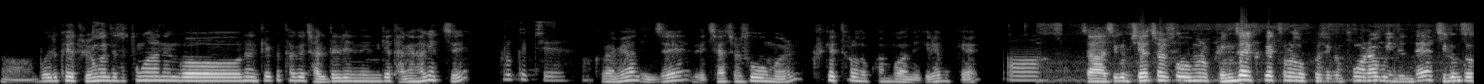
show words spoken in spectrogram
어, 뭐 이렇게 조용한 데서 통화하는 거는 깨끗하게 잘 들리는 게 당연하겠지? 그렇겠지. 어, 그러면 이제 내 지하철 소음을 크게 틀어놓고 한번 얘기를 해볼게. 어, 자, 지금 지하철 소음을 굉장히 크게 틀어놓고 지금 통화를 하고 있는데 지금도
